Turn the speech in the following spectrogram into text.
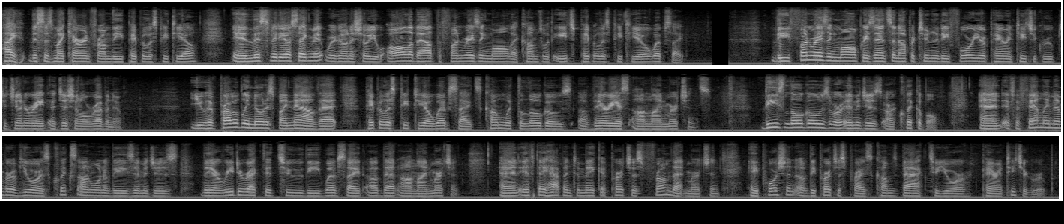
Hi, this is Mike Kerin from the Paperless PTO. In this video segment, we're going to show you all about the fundraising mall that comes with each Paperless PTO website. The fundraising mall presents an opportunity for your parent-teacher group to generate additional revenue. You have probably noticed by now that Paperless PTO websites come with the logos of various online merchants. These logos or images are clickable and if a family member of yours clicks on one of these images they are redirected to the website of that online merchant and if they happen to make a purchase from that merchant a portion of the purchase price comes back to your parent teacher group.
